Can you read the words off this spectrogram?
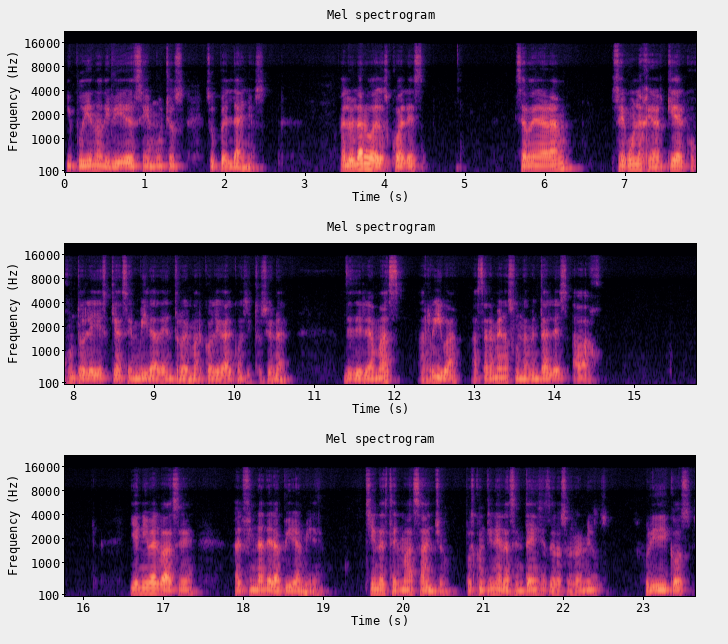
y pudiendo dividirse en muchos subpeldaños, a lo largo de los cuales se ordenarán según la jerarquía del conjunto de leyes que hacen vida dentro del marco legal constitucional, desde la más arriba hasta las menos fundamentales abajo. Y el nivel base al final de la pirámide, siendo este el más ancho, pues contiene las sentencias de los organismos jurídicos,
